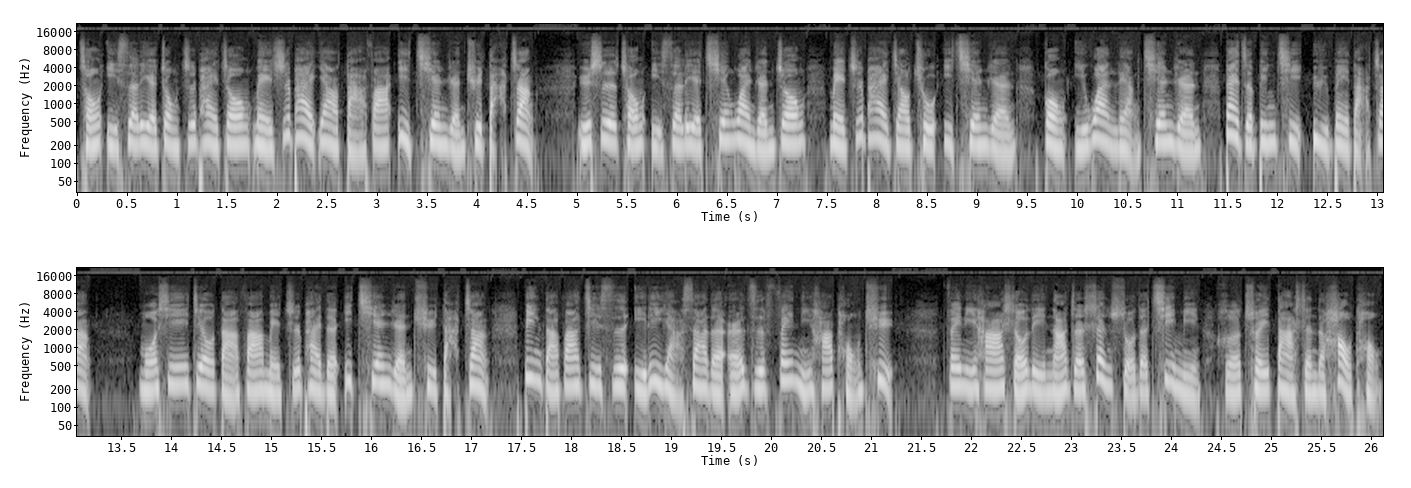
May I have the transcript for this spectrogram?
从以色列众支派中，每支派要打发一千人去打仗。”于是，从以色列千万人中，每支派交出一千人，共一万两千人，带着兵器预备打仗。摩西就打发每支派的一千人去打仗，并打发祭司以利亚撒的儿子菲尼哈同去。菲尼哈手里拿着圣所的器皿和吹大声的号筒，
